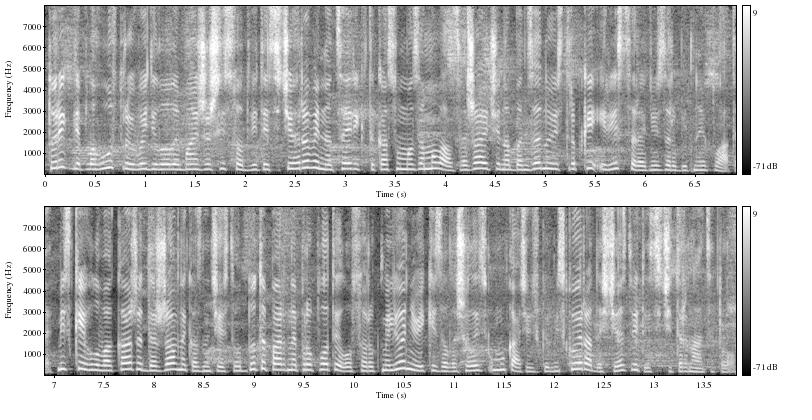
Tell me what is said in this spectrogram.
Торік для благоустрою виділили майже 602 тисячі гривень. На цей рік така сума замала, зважаючи на бензинові стрибки і ріст середньої заробітної плати. Міський голова каже, державне казначейство дотепер не проплатило 40 мільйонів, які залишились у Мукачівської міської ради ще з 2014-го.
